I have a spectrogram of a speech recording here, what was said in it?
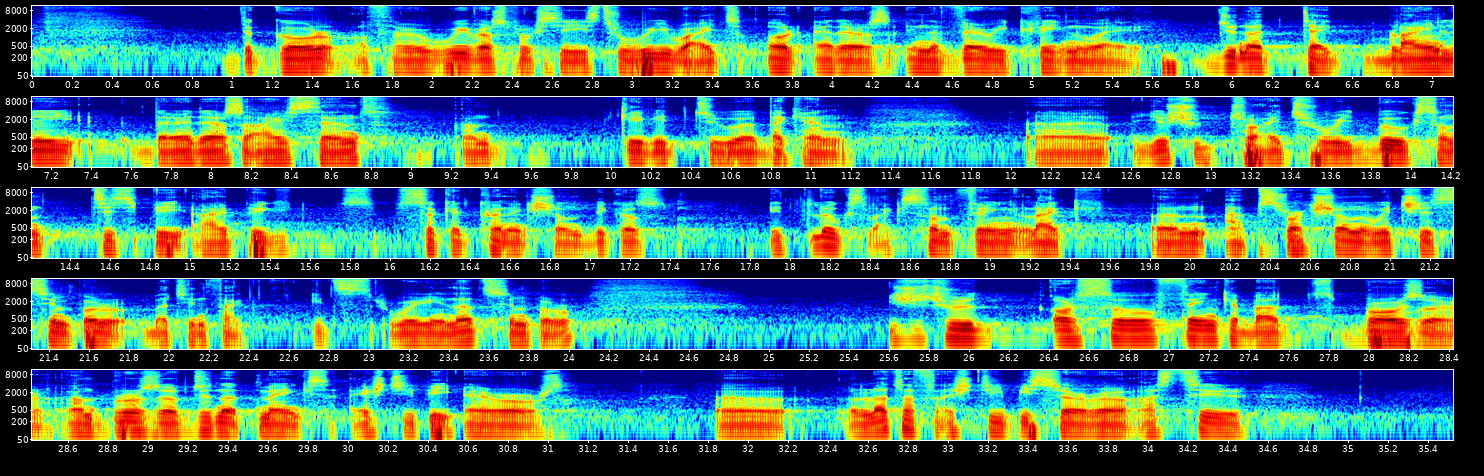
the goal of a reverse proxy is to rewrite all headers in a very clean way. Do not take blindly the headers I sent and give it to a backend. Uh, you should try to read books on TCP IP socket connection because it looks like something like an abstraction which is simple, but in fact it's really not simple. You should also think about browser, and browser do not make HTTP errors. Uh, a lot of HTTP servers are still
